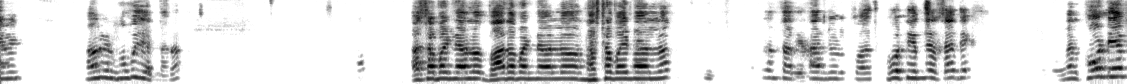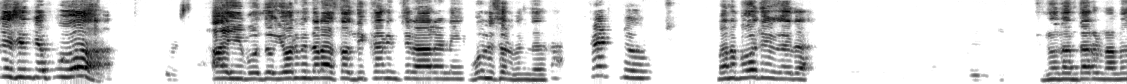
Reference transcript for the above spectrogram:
ఏమి? అవును వీడు చెప్తారా కష్టపడిన వాళ్ళు బాధపడిన వాళ్ళు నష్టపోయిన వాళ్ళు. చూడు, కోర్టు ఏం చేస్తుంది మరి కోర్టు ఏం చేసింది చెప్పు? ఆ ఈ ఎవరి మీద రాస్తావు? ధిక్కరించినారని పోలీసుల మీద. పెట్టు మన పోతేవి కదా. నువ్వు అంటారు నన్ను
